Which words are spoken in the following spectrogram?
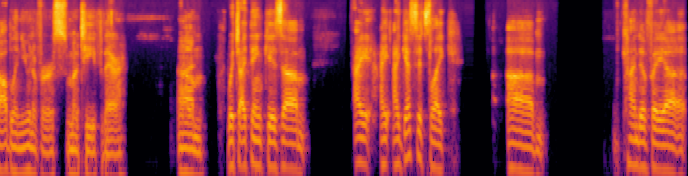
goblin universe motif there. Um which i think is um I, I i guess it's like um kind of a uh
